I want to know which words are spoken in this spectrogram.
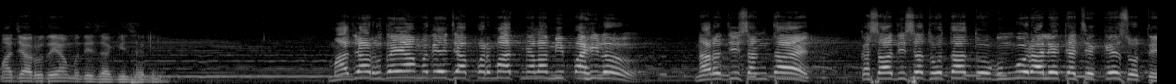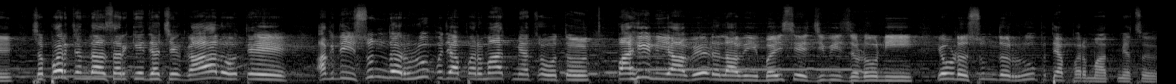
माझ्या हृदयामध्ये जागी झाली. माझ्या हृदयामध्ये ज्या परमात्म्याला मी पाहिलं नारदजी सांगतायत कसा दिसत होता तो घुंगूर आले त्याचे केस होते सफरचंदासारखे ज्याचे गाल होते अगदी सुंदर रूप ज्या परमात्म्याचं होतं पाहिली या वेड लावी बैसे जीवी जडोनी एवढं सुंदर रूप त्या परमात्म्याचं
